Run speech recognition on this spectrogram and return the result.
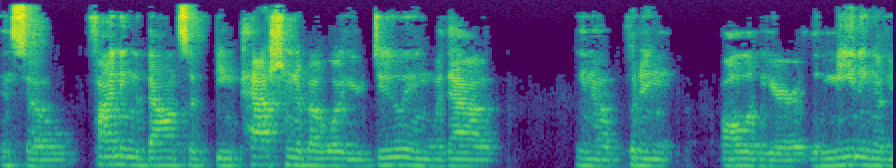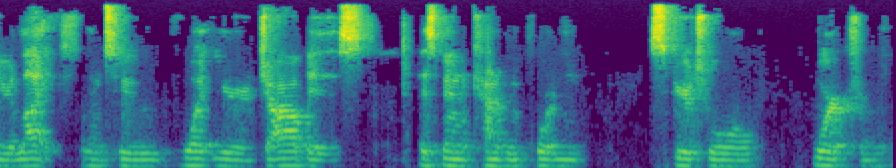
and so finding the balance of being passionate about what you're doing without you know putting all of your the meaning of your life into what your job is has been kind of important spiritual work for me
